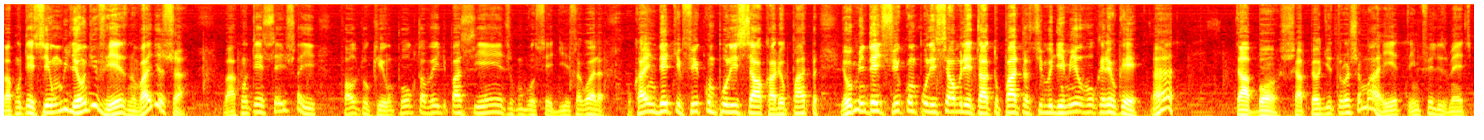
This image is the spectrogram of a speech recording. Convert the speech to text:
Vai acontecer um milhão de vezes, não vai deixar. Vai acontecer isso aí. Falta o quê? Um pouco talvez de paciência, como você disse. Agora, o cara identifica um policial, cara. Eu, parto, eu me identifico com um policial militar. Tu parte pra cima de mim, eu vou querer o quê? Hã? Tá bom, chapéu de trouxa marreta, infelizmente.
